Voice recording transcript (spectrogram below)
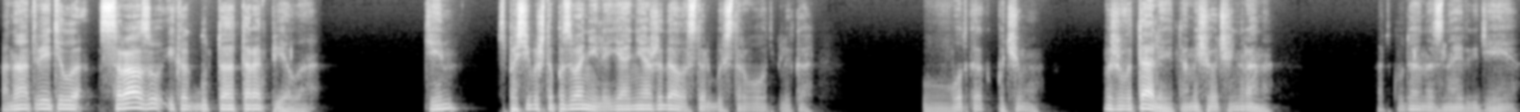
Она ответила сразу и как будто оторопела. «Тин, спасибо, что позвонили. Я не ожидала столь быстрого отклика». «Вот как? Почему? Вы же в Италии, там еще очень рано». «Откуда она знает, где я?»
